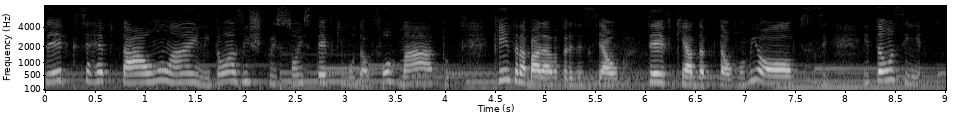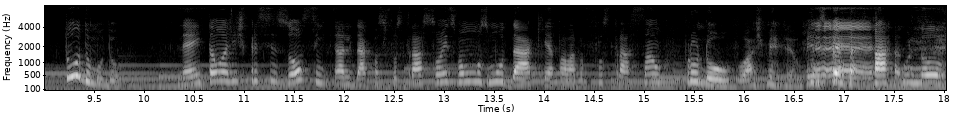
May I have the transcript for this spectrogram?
teve que se adaptar ao online. Então as instituições teve que mudar o formato. Quem trabalhava presencial teve que adaptar o home office. Então assim, tudo mudou. Né? Então a gente precisou sim lidar com as frustrações. Vamos mudar aqui a palavra frustração para o novo. Acho melhor. É. O novo,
